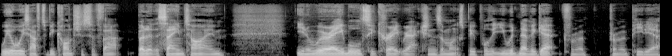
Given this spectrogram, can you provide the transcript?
we always have to be conscious of that but at the same time you know we're able to create reactions amongst people that you would never get from a from a PDF.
